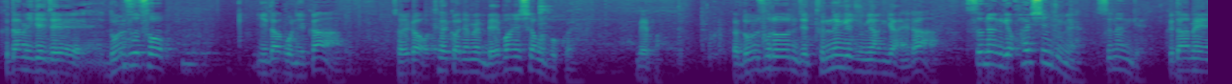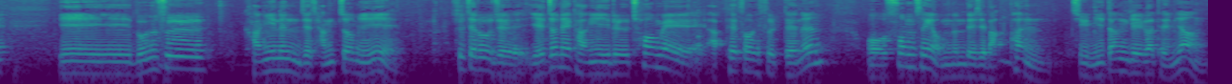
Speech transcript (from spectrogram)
그 다음에 이게 이제 논술 수업이다 보니까 저희가 어떻게 할 거냐면 매번 시험을 볼 거예요. 매번. 그러니까 논술은 이제 듣는 게 중요한 게 아니라 쓰는 게 훨씬 중요해요. 쓰는 게. 그 다음에 이 논술 강의는 이제 장점이 실제로 이제 예전에 강의를 처음에 앞에서 했을 때는 어, 수험생이 없는데 이제 막판 지금 2단계가 되면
